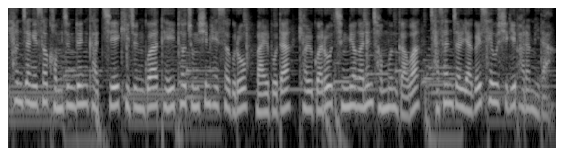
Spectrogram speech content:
현장에서 검증된 가치의 기준과 데이터 중심 해석으로 말보다 결과로 증명하는 전문가와 자산 전략을 세우시기 바랍니다.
